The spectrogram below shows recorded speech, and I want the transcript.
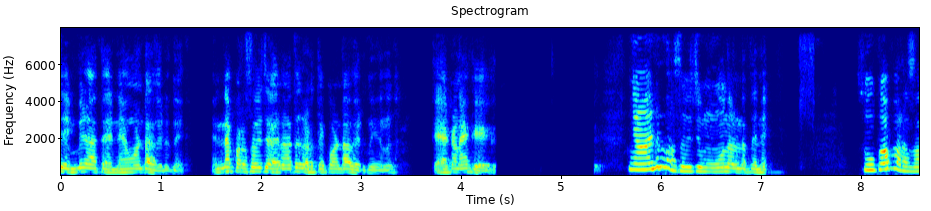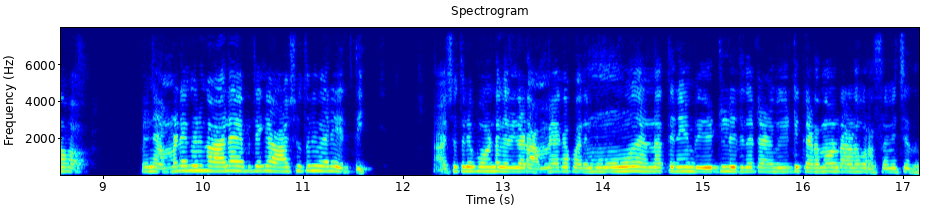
ചെമ്പിനകത്ത് എന്നെ കൊണ്ടാ വരുന്നത് എന്നെ പ്രസവിച്ച് അതിനകത്ത് കിടത്തിക്കൊണ്ടാ വരുന്നേന്ന്. കേക്കണേ കേക്ക്. ഞാനും പ്രസവിച്ചു മൂന്നെണ്ണത്തിന്. സുഖ പ്രസവം. പിന്നെ നമ്മുടെയൊക്കെ ഒരു കാലമായപ്പോഴത്തേക്ക് ആശുപത്രി വരെ എത്തി. ആശുപത്രി പോകേണ്ട ഗതികേട്. അമ്മയൊക്കെ പതിമൂന്ന് എണ്ണത്തിനെയും വീട്ടിലിരുന്നിട്ടാണ് വീട്ടിൽ കിടന്നുകൊണ്ടാണ് പ്രസവിച്ചത്.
